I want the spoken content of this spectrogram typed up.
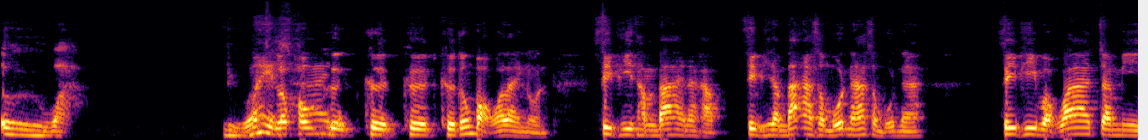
เออว่ะหรือว่าไม่แล้วเขาใช่คือคือคือคือต้องบอกว่าอะไรนนท์ CP ทำได้นะครับ CP ทำได้อะสมมตินะ สมมตินะ CP บอกว่าจะมี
